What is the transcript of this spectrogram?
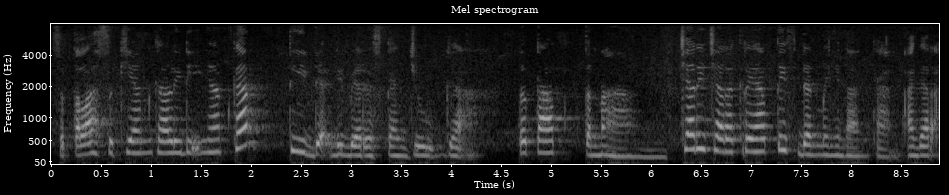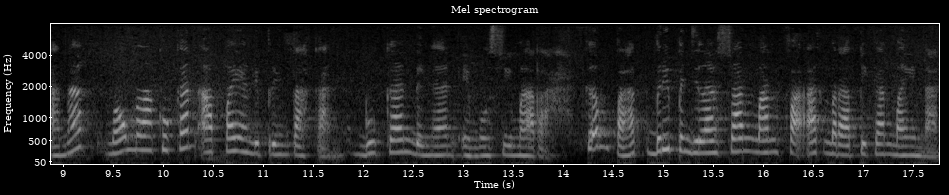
Setelah sekian kali diingatkan, tidak dibereskan juga tetap tenang. Cari cara kreatif dan menyenangkan agar anak mau melakukan apa yang diperintahkan, bukan dengan emosi marah. Keempat, beri penjelasan manfaat merapikan mainan,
